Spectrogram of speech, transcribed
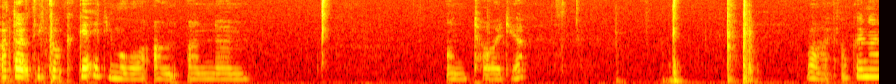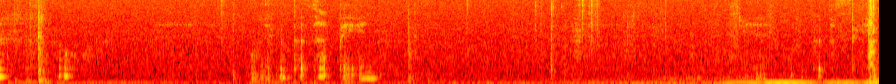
I don't think I could get any more un, un um, untidier. Right, I'm gonna. Oh, I'll even put that bit in. Yeah, I'll put that bit in.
